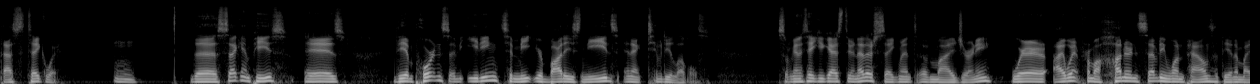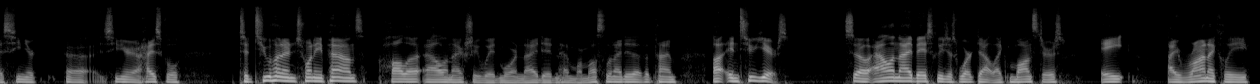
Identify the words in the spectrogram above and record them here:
that's the takeaway. Mm. The second piece is the importance of eating to meet your body's needs and activity levels. So I'm going to take you guys through another segment of my journey where I went from 171 pounds at the end of my senior uh, senior year of high school to 220 pounds. Holla, Alan actually weighed more than I did and had more muscle than I did at the time uh, in two years. So Alan and I basically just worked out like monsters, ate, ironically,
